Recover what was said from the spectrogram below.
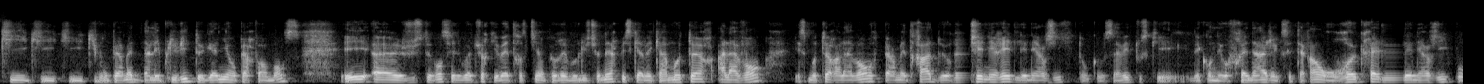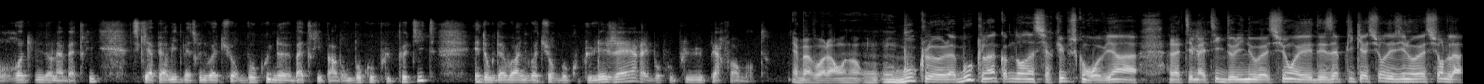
qui qui, qui, vont permettre d'aller plus vite, de gagner en performance. Et euh, justement, c'est une voiture qui va être aussi un peu révolutionnaire, puisqu'avec un moteur à l'avant, et ce moteur à l'avant permettra de régénérer de l'énergie. Donc vous savez, tout ce qui est, dès qu'on est au freinage, etc., on recrée de l'énergie pour redonner dans la batterie, ce qui a permis de mettre une voiture, beaucoup, une batterie pardon, beaucoup plus petite, et donc d'avoir une voiture beaucoup plus légère et beaucoup plus performante. Et ben voilà, on, boucle la boucle, hein, comme dans un circuit, puisqu'on revient à, la thématique de l'innovation et des applications des innovations de la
